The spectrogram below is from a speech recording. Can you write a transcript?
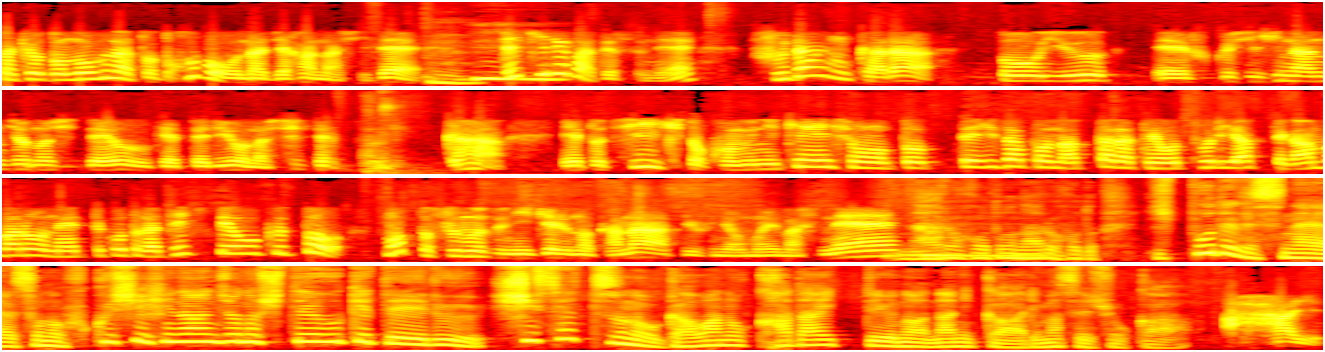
先ほどの大船渡とほぼ同じ話で、うんできればですね、普段からそういう、えー福祉避難所の指定を受けているような施設が、えっと地域とコミュニケーションを取って、いざとなったら手を取り合って頑張ろうねってことができておくと、もっとスムーズにいけるのかなというふうに思いますね。なるほど、なるほど。一方でですね、その福祉避難所の指定を受けている施設の側の課題っていうのは何かありますでしょうか？はい。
